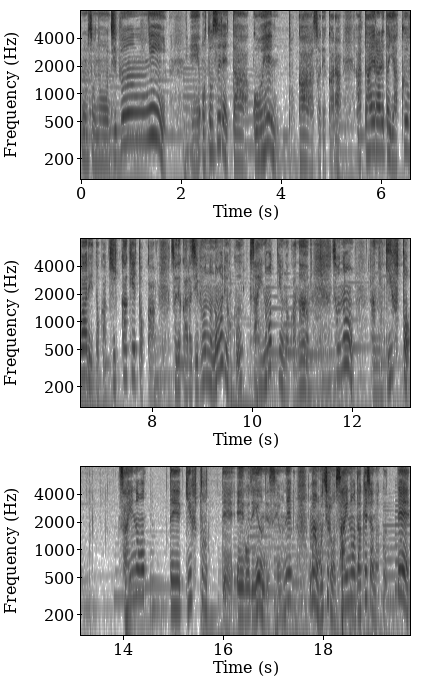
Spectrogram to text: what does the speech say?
もうその自分に、えー、訪れたご縁とかそれから与えられた役割とかきっかけとかそれから自分の能力才能っていうのかな。そのあのギフト。才能ってギフトって英語で言うんですよね。まあもちろん才能だけじゃなくって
